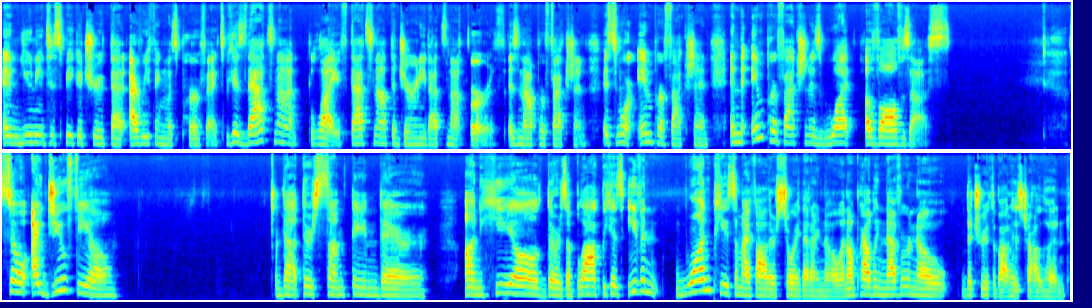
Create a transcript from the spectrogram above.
and you need to speak a truth that everything was perfect? Because that's not life. That's not the journey. That's not earth. Is not perfection. It's more imperfection. And the imperfection is what evolves us. So I do feel that there's something there unhealed, there's a block because even one piece of my father's story that I know, and I'll probably never know the truth about his childhood,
